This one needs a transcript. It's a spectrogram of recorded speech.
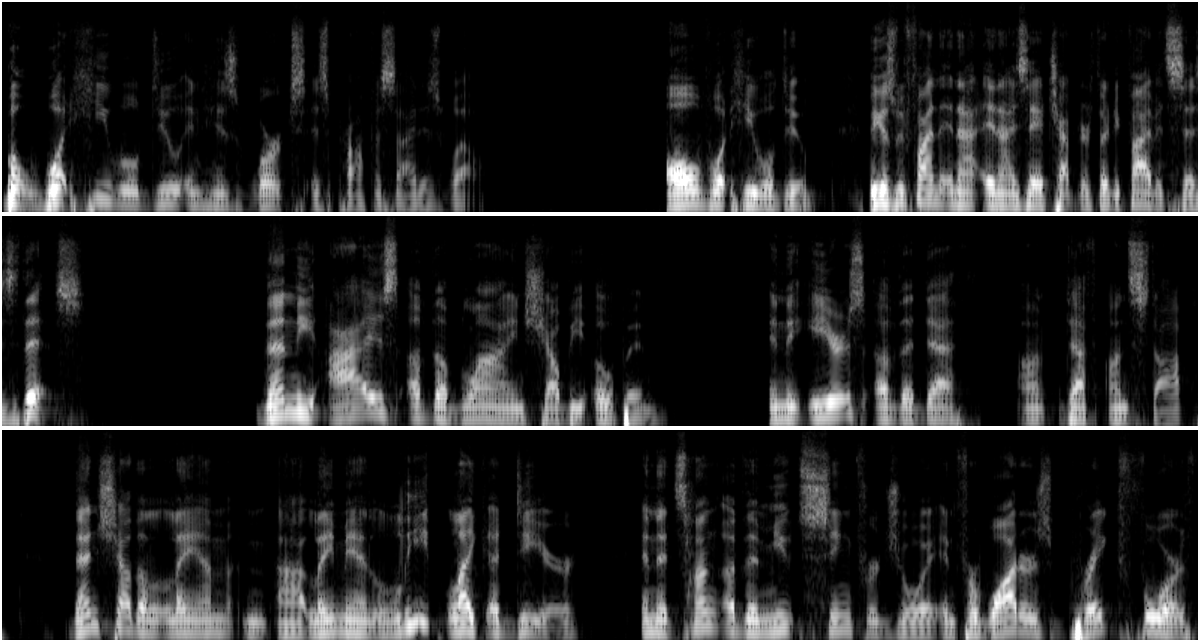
but what he will do in his works is prophesied as well. All of what he will do. Because we find in, in Isaiah chapter 35, it says this Then the eyes of the blind shall be open, and the ears of the deaf, um, deaf unstopped. Then shall the lamb, uh, layman leap like a deer, and the tongue of the mute sing for joy, and for waters break forth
